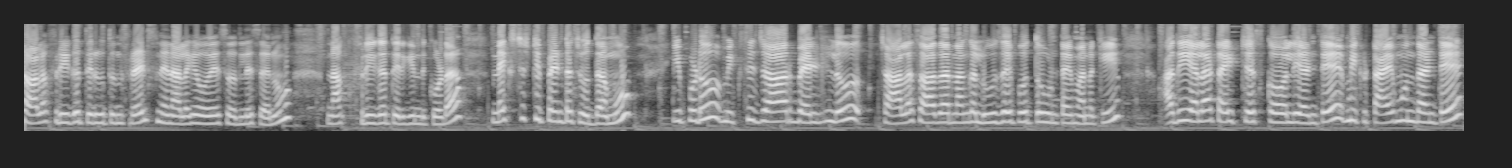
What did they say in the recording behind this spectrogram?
చాలా ఫ్రీగా తిరుగుతుంది ఫ్రెండ్స్ నేను అలాగే వేసి వదిలేసాను నాకు ఫ్రీగా తిరిగింది కూడా. నెక్స్ట్ స్టిప్ ఏంటో చూద్దాము. ఇప్పుడు మిక్సీ జార్ బెల్ట్లు చాలా సాధారణంగా లూజ్ అయిపోతూ ఉంటాయి మనకి. అది ఎలా టైట్ చేసుకోవాలి అంటే మీకు టైం ఉందంటే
